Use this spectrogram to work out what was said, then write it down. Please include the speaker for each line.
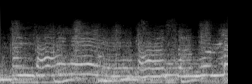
Speaker 1: உன்னை கண்டாலே வாசமுள்ள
